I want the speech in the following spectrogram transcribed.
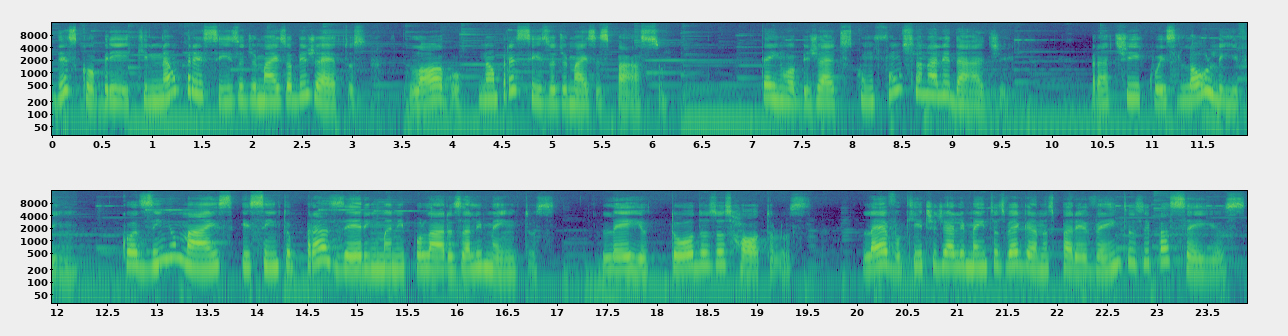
Descobri que não preciso de mais objetos, logo, não preciso de mais espaço. Tenho objetos com funcionalidade. Pratico slow living. Cozinho mais e sinto prazer em manipular os alimentos. Leio todos os rótulos. Levo kit de alimentos veganos para eventos e passeios.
